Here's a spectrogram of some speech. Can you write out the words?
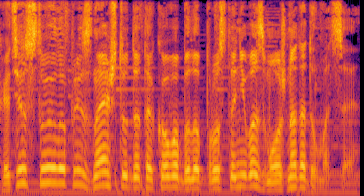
Хотя стоило признать, что до такого было просто невозможно додуматься.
